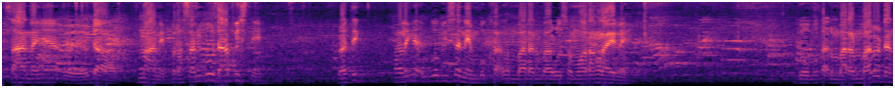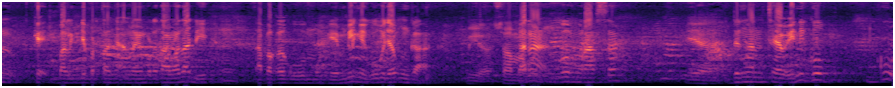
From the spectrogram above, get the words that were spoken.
seandainya oh ya udah nah nih perasaan gue udah habis nih. Berarti paling nggak gue bisa nih buka lembaran baru sama orang lain nih. Gue buka lembaran baru dan kayak balik di pertanyaan lo yang pertama tadi Hmm. apakah gue mau gambling ya gue jawab enggak? Iya sama. Karena gue ngerasa ya dengan cewek ini gue gue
